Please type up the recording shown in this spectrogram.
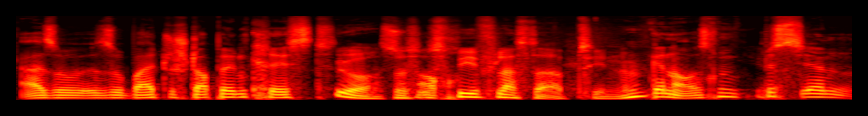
Also sobald du Stoppeln kriegst, Ja, das auch- ist wie Pflaster abziehen, ne? genau, ist ein bisschen,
